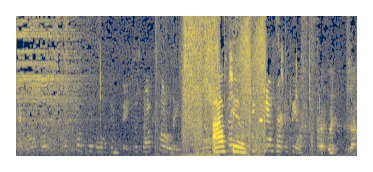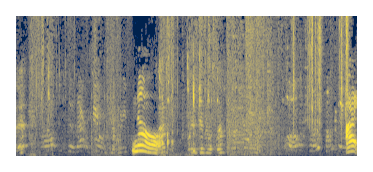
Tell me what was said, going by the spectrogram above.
let's go take a look and see. Just walk slowly. I have two. Keep your hands where I can see them. Alright, wait, is that it? Well, is that or feeling you? What do you No, That's, what are you giving that's, that's Well, it's worth something. I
